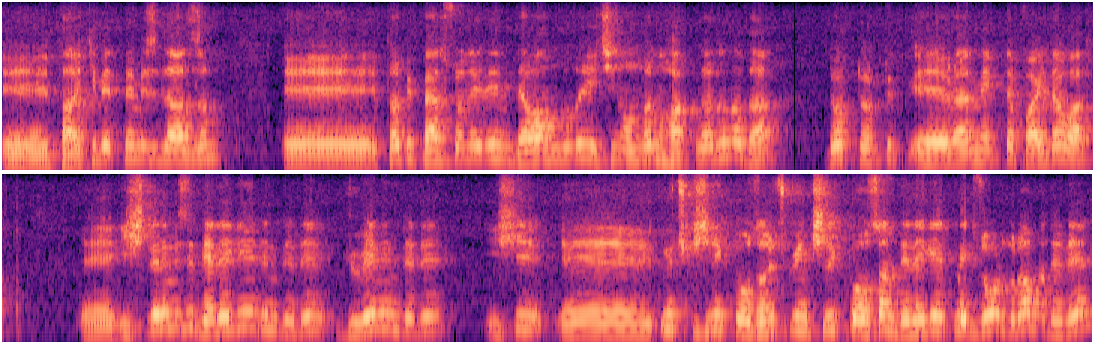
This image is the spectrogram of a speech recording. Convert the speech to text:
e, takip etmemiz lazım. E, tabii personelin devamlılığı için onların haklarını da dört dörtlük e, vermekte fayda var. E, işlerimizi delege edin dedi, güvenin dedi. İşi e, üç kişilik de olsan, üç bin kişilik de olsan delege etmek zordur ama dedi,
